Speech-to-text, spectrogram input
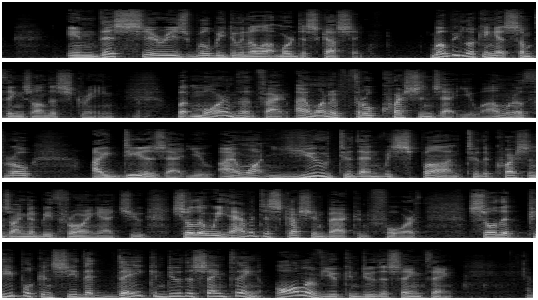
In this series, we'll be doing a lot more discussing. We'll be looking at some things on the screen, but more than fact, I want to throw questions at you. I want to throw ideas at you. I want you to then respond to the questions I'm going to be throwing at you so that we have a discussion back and forth so that people can see that they can do the same thing. All of you can do the same thing.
